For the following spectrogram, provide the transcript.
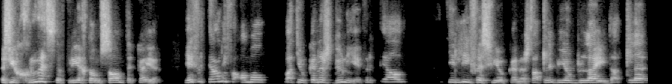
is die grootste vreugde om saam te kuier. Jy vertel nie vir almal wat jou kinders doen nie. Jy vertel dat jy lief is vir jou kinders, dat hulle by jou bly, dat hulle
